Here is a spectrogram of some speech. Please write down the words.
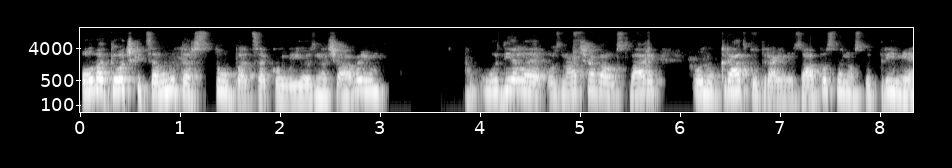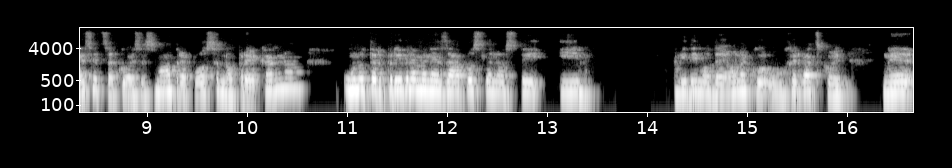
Ova točkica unutar stupaca koji označavaju udjele označava u stvari onu kratkotrajnu zaposlenost od tri mjeseca koja se smatra posebno prekarnom unutar privremene zaposlenosti i vidimo da je ona u Hrvatskoj ne, e,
